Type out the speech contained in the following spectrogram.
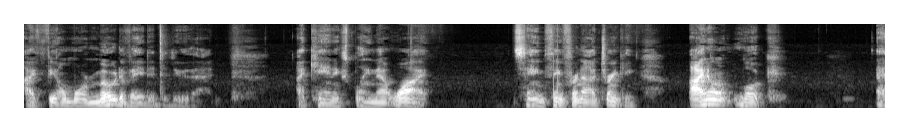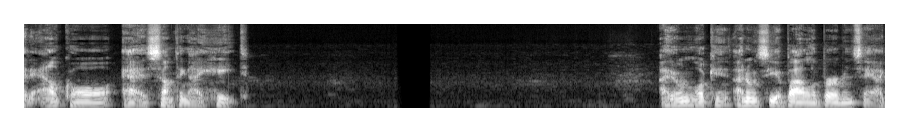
I feel more motivated to do that. I can't explain that why. Same thing for not drinking. I don't look at alcohol as something I hate. I don't look at, I don't see a bottle of bourbon and say I,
